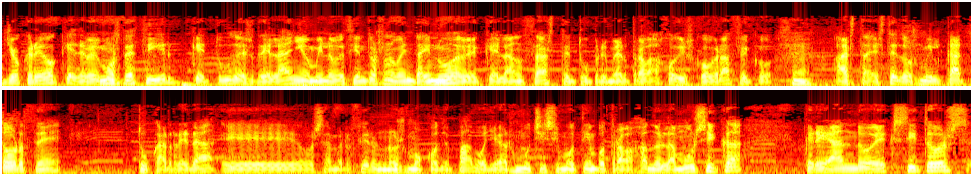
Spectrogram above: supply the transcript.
yo creo que debemos decir que tú desde el año 1999 que lanzaste tu primer trabajo discográfico Sí. hasta este 2014, tu carrera, eh, o sea, me refiero, no es moco de pavo, llevas muchísimo tiempo trabajando en la música, creando éxitos,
